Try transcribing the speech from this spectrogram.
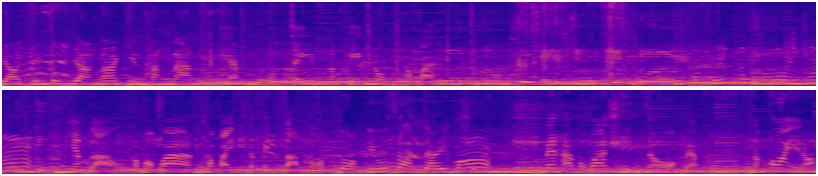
อยากกินทุกอย่างน่ากินทั้งนั้น แคบหมูจิ้มน้ำพริกหนุ่มเข้าไปน้ำพริกหนุ่มอร่อยมากเมี่ยงลาวเขาบอกว่ากินเข้าไปนี่จะเป็นสามรสดอกผิวสะใจมาก แม่ค้าบอกว่ากลิ่นจะออกแบบน้ำอ้อยเนาะ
